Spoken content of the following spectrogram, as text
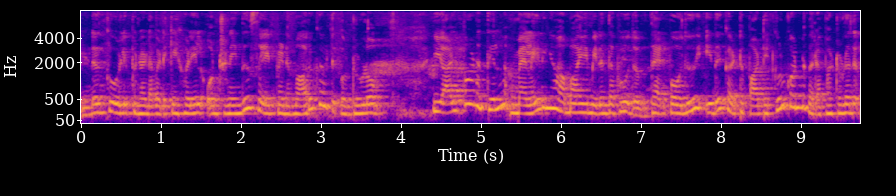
டெங்கு ஒழிப்பு நடவடிக்கைகளில் ஒன்றிணைந்து செயற்படுமாறு கேட்டுக்கொண்டுள்ளோம். யாழ்ப்பாணத்தில் மலேரியா அபாயம் இருந்தபோதும் தற்போது இது கட்டுப்பாட்டிற்குள் கொண்டு வரப்பட்டுள்ளது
